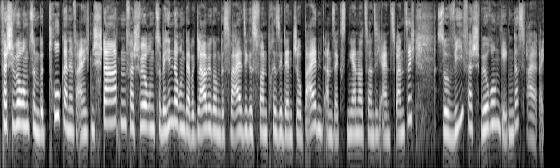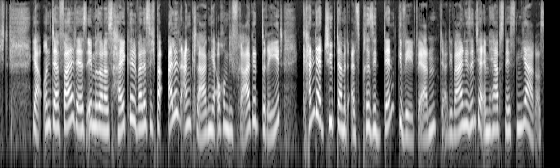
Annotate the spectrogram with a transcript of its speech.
Verschwörung zum Betrug an den Vereinigten Staaten, Verschwörung zur Behinderung der Beglaubigung des Wahlsieges von Präsident Joe Biden am 6. Januar 2021 sowie Verschwörung gegen das Wahlrecht. Ja, und der Fall, der ist eben besonders heikel, weil es sich bei allen Anklagen ja auch um die Frage dreht, kann der Typ damit als Präsident gewählt werden? Ja, die Wahlen, die sind ja im Herbst nächsten Jahres.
